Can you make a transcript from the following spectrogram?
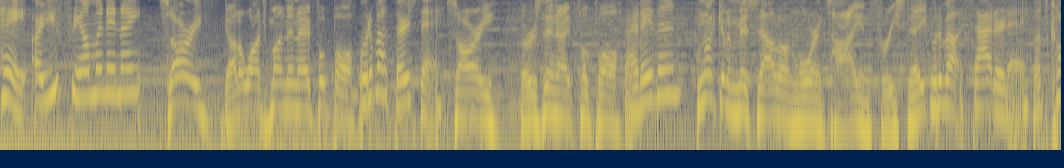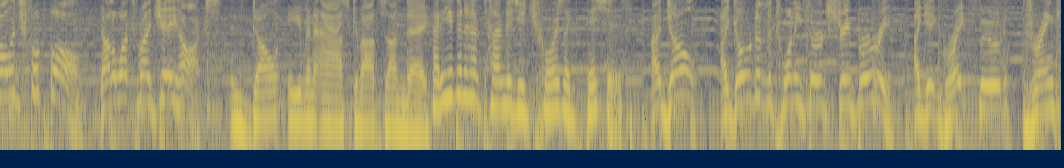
Hey, are you free on Monday night? Sorry, gotta watch Monday Night Football. What about Thursday? Sorry, Thursday Night Football. Friday then? I'm not gonna miss out on Lawrence High and Free State. What about Saturday? That's college football. Gotta watch my Jayhawks. And don't even ask about Sunday. How do you even have time to do chores like dishes? I don't. I go to the 23rd Street Brewery. I get great food, drink,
